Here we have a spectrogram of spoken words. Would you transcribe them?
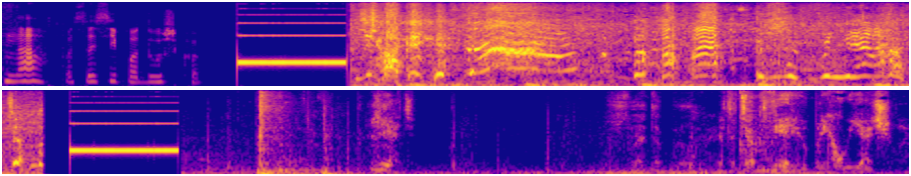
На, пососи подушку. Блять! Что это было? Это тебя дверью прихуячило.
